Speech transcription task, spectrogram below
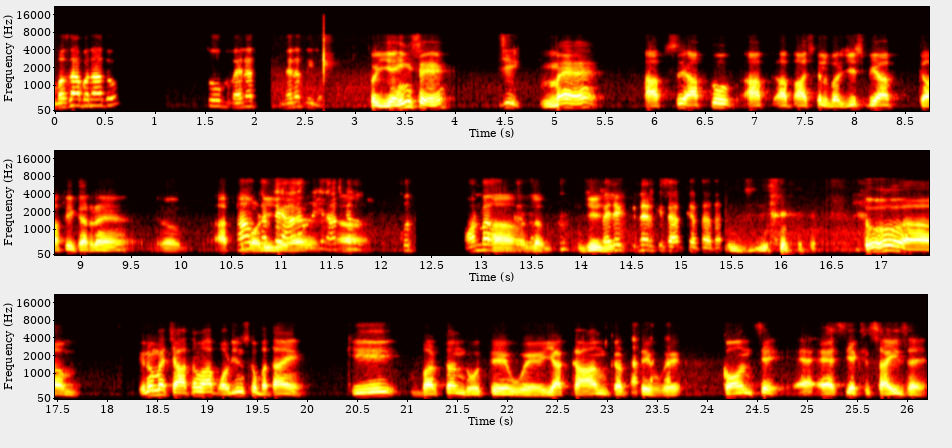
मज़ा बना दो तो मेहनत मेहनत नहीं लगती। तो यहीं से जी। मैं आपसे आपको आप आप आजकल वर्जिश भी आप काफ़ी कर रहे हैं आपकी हाँ बॉडी जो है आजकल हाँ, खुद ऑन माई हाँ हूँ। मतलब जी जी। पहले ट्रेनर के साथ करता था। तो यू नो मैं चाहता हूँ आप ऑडियंस को बताएँ कि बर्तन धोते हुए या काम करते हुए कौन से ऐसी एक्सरसाइज है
